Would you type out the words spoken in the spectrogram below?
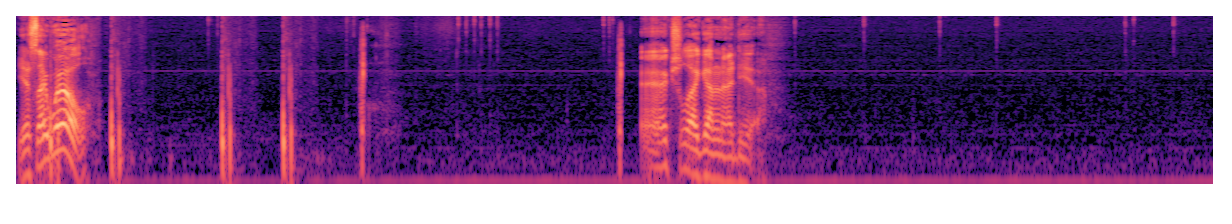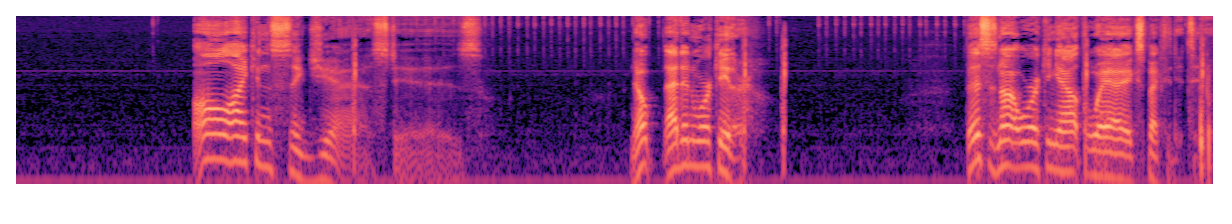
Yes, I will. Actually, I got an idea. All I can suggest is... Nope, that didn't work either. This is not working out the way I expected it to.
